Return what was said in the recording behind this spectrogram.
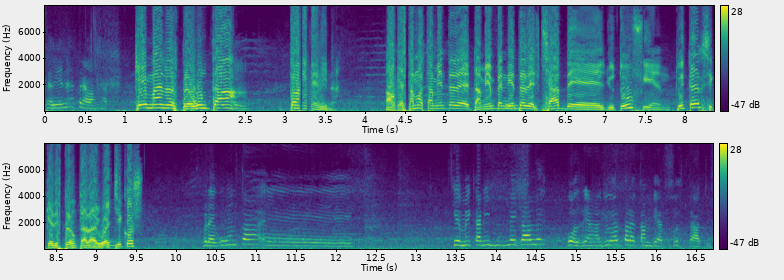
Se viene a trabajar. ¿Qué más nos pregunta Tony Medina? Aunque estamos también, también pendientes del chat de YouTube y en Twitter, si queréis preguntar algo, ¿eh, chicos? Pregunta, eh, ¿qué mecanismos legales podrían ayudar para cambiar su estatus?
